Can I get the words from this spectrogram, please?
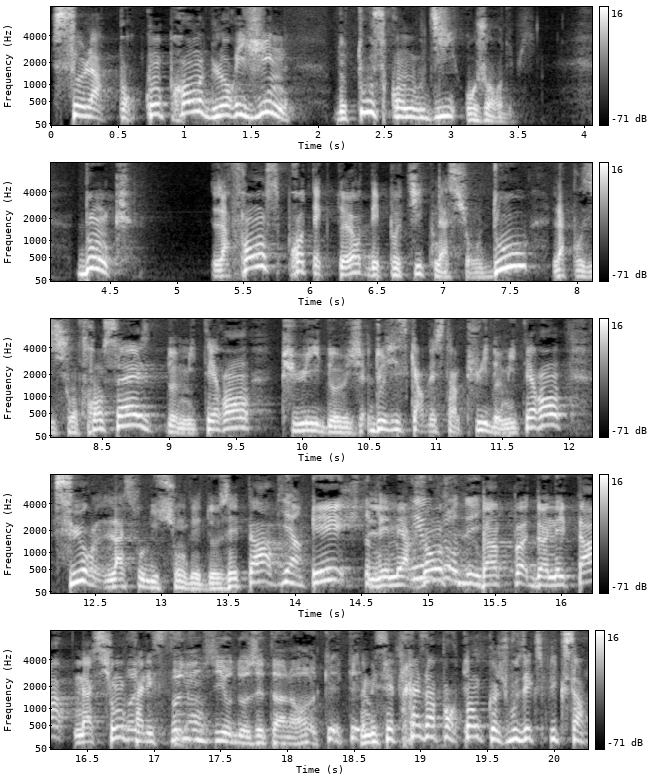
cela pour comprendre l'origine de tout ce qu'on nous dit aujourd'hui. Donc, la France protecteur des petites nations. D'où la position française de Mitterrand, puis de, Giscard d'Estaing, puis de Mitterrand sur la solution des deux États et l'émergence d'un État-nation palestinien. Venons-y aux deux États. Alors. Mais c'est très important que je vous explique ça,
